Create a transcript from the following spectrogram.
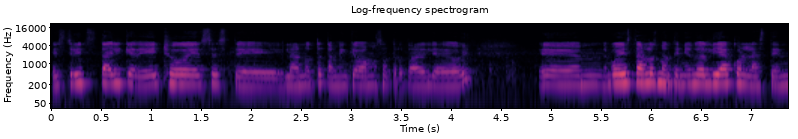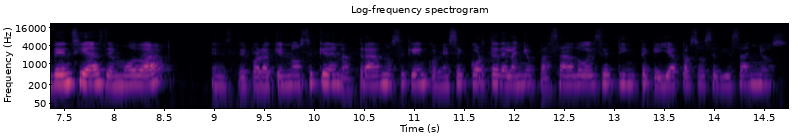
street style, que de hecho es este la nota también que vamos a tratar el día de hoy. Em, voy a estarlos manteniendo al día con las tendencias de moda. Este, para que no se queden atrás, no se queden con ese corte del año pasado, ese tinte que ya pasó hace 10 años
